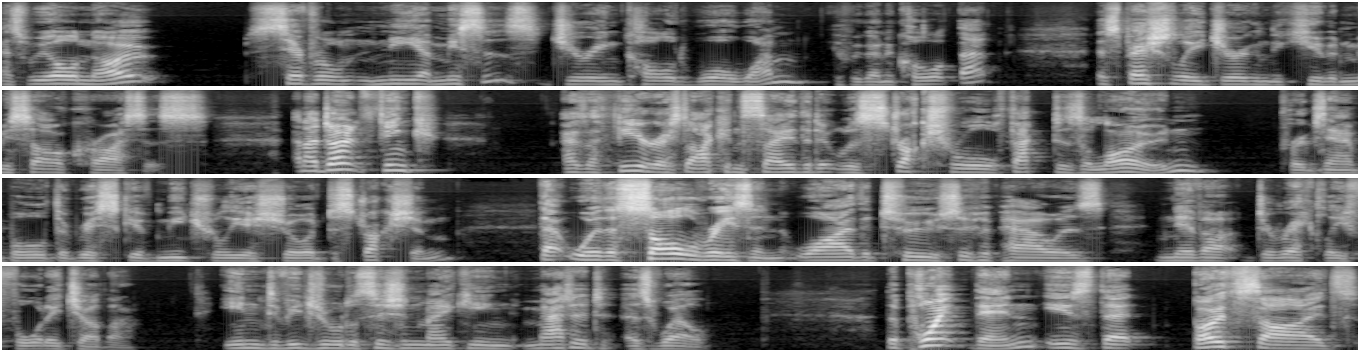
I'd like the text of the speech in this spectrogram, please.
as we all know, several near misses during Cold War One, if we're going to call it that, especially during the Cuban Missile Crisis. And I don't think, as a theorist, I can say that it was structural factors alone, for example, the risk of mutually assured destruction, that were the sole reason why the two superpowers never directly fought each other. Individual decision making mattered as well. The point then is that both sides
